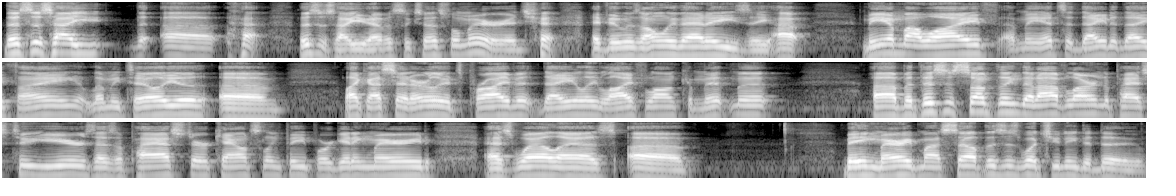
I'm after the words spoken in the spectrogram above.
this is how you. Uh, this is how you have a successful marriage. if it was only that easy, I, me and my wife. I mean, it's a day to day thing. Let me tell you. Um, like I said earlier, it's private, daily, lifelong commitment. Uh, but this is something that I've learned the past two years as a pastor, counseling people or getting married, as well as uh, being married myself. This is what you need to do.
